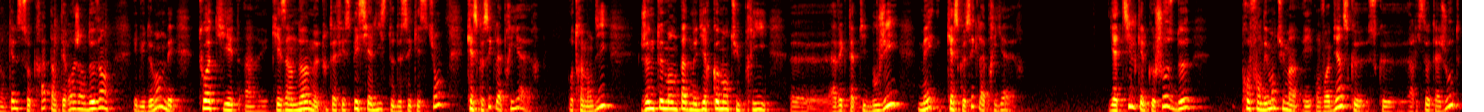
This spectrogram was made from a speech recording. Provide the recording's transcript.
dans lequel Socrate interroge un devin et lui demande, mais toi qui es un, qui es un homme tout à fait spécialiste de ces questions, qu'est-ce que c'est que la prière? Autrement dit, je ne te demande pas de me dire comment tu pries euh, avec ta petite bougie, mais qu'est-ce que c'est que la prière? Y a-t-il quelque chose de profondément humain. Et on voit bien ce que, Aristote ajoute.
